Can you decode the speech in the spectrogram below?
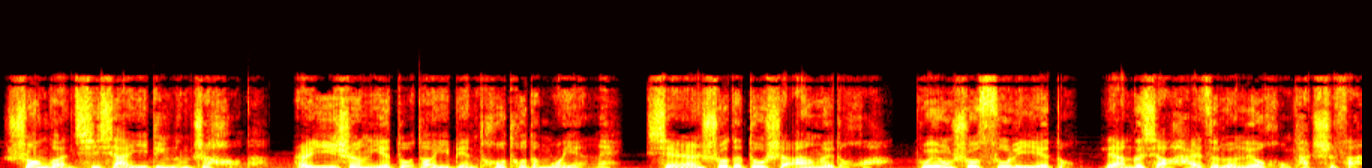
双管齐下，一定能治好的。而医生也躲到一边，偷偷的抹眼泪，显然说的都是安慰的话。不用说，苏丽也懂。两个小孩子轮流哄他吃饭，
